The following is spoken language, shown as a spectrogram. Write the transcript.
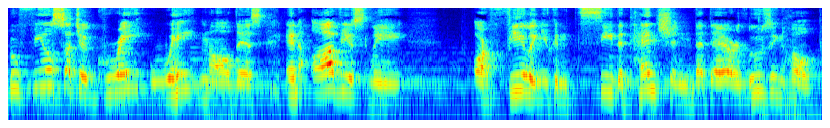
who feel such a great weight in all this and obviously are feeling, you can see the tension that they are losing hope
